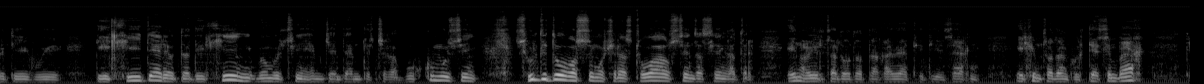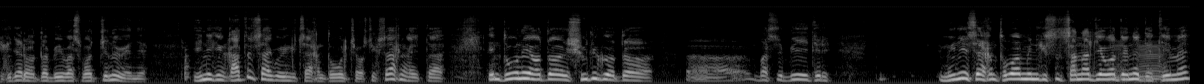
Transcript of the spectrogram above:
Орноор төдийгүй дэлхий дээр одоо дэлхийн бөмбөрцгийн хэмжээнд амьдарч байгаа бүх хүмүүсийн сүлд дуу болсон учраас Туваа улсын засгийн газар энэ хоёр залууд одоо гавьяат гэдгийг сайхан эрхэм цолон хүртээсэн байх. Тэгэхээр одоо би бас бодож байна вэ? Энийг газар сайгүй ингэж сайхан дуулж явах. Их сайхан айтаа энэ дууны одоо шүлэг одоо бас би тэр миний сайхан Туваа минь гэсэн санаал яваад байна дээ тийм ээ.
